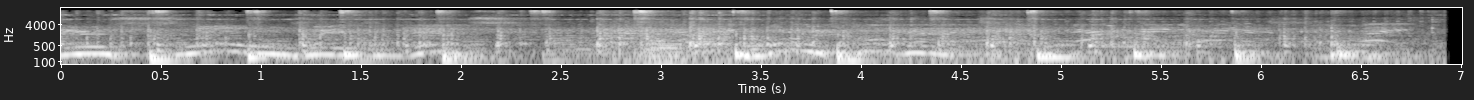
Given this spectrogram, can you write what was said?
players.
